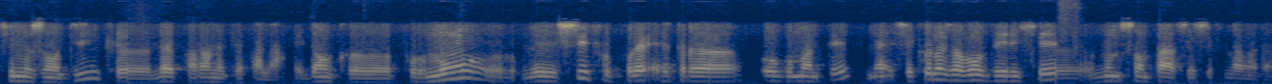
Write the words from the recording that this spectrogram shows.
qui nous ont dit que leurs parents n'étaient pas là. Et donc, euh, pour nous, les chiffres pourraient être euh, augmentés, mais ce que nous avons vérifié, euh, nous ne sommes pas à ce chiffre-là, madame.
